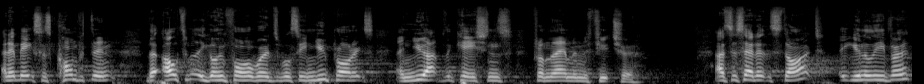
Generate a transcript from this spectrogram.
and it makes us confident that ultimately going forwards, we'll see new products and new applications from them in the future. As I said at the start, at Unilever,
